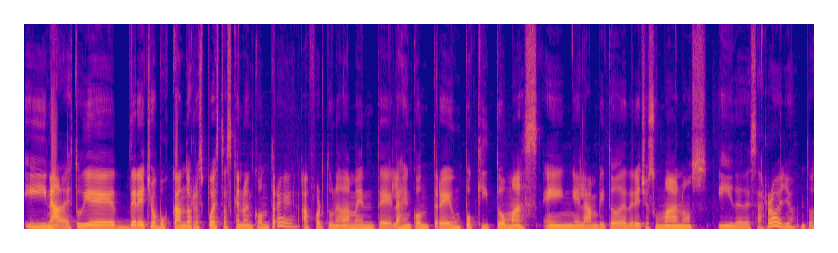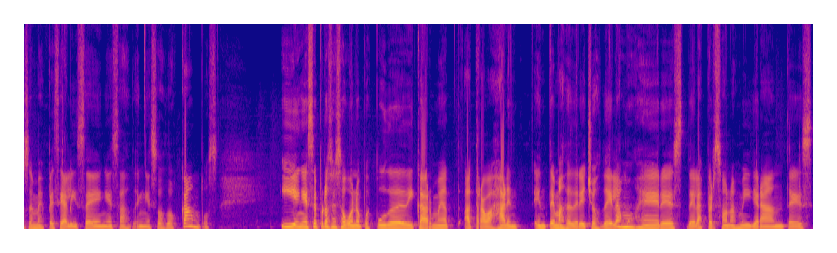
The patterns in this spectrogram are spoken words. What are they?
Y nada, estudié derecho buscando respuestas que no encontré. Afortunadamente las encontré un poquito más en el ámbito de derechos humanos y de desarrollo. Entonces me especialicé en, esas, en esos dos campos. Y en ese proceso, bueno, pues pude dedicarme a, trabajar en, temas de derechos de las mujeres, de las personas migrantes,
